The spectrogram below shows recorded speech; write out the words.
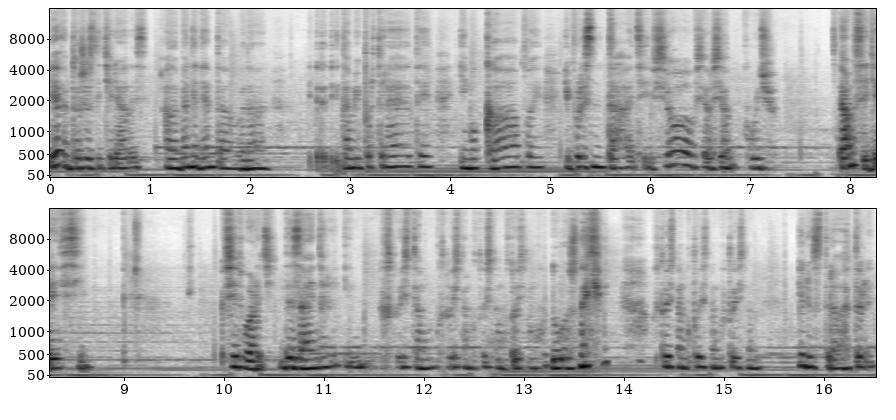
Я там теж затірялась, але в мене лента, вона е, там і портрети, і мокапи, і презентації, все, все, все кучу. Там сидять всі. Всі творять дизайнери, і хтось там, хтось там, хтось там, хтось там художник, хтось там, хтось там, хтось там ілюстратори.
